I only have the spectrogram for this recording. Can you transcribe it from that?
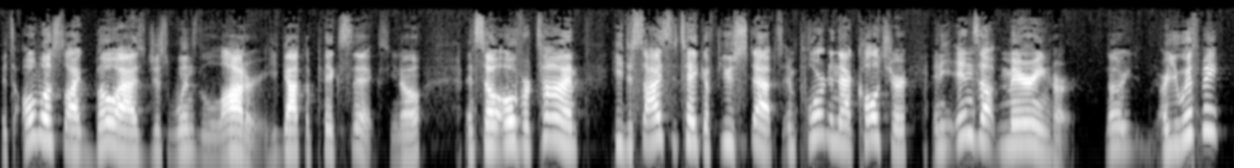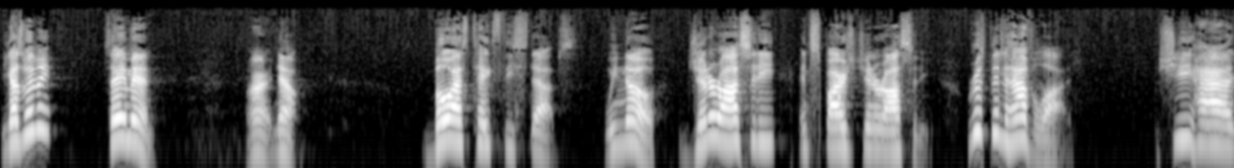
It's almost like Boaz just wins the lottery. He got the pick six, you know? And so over time, he decides to take a few steps important in that culture, and he ends up marrying her. Now, are you with me? You guys with me? Say amen. All right, now, Boaz takes these steps. We know generosity inspires generosity. Ruth didn't have a lot. She had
